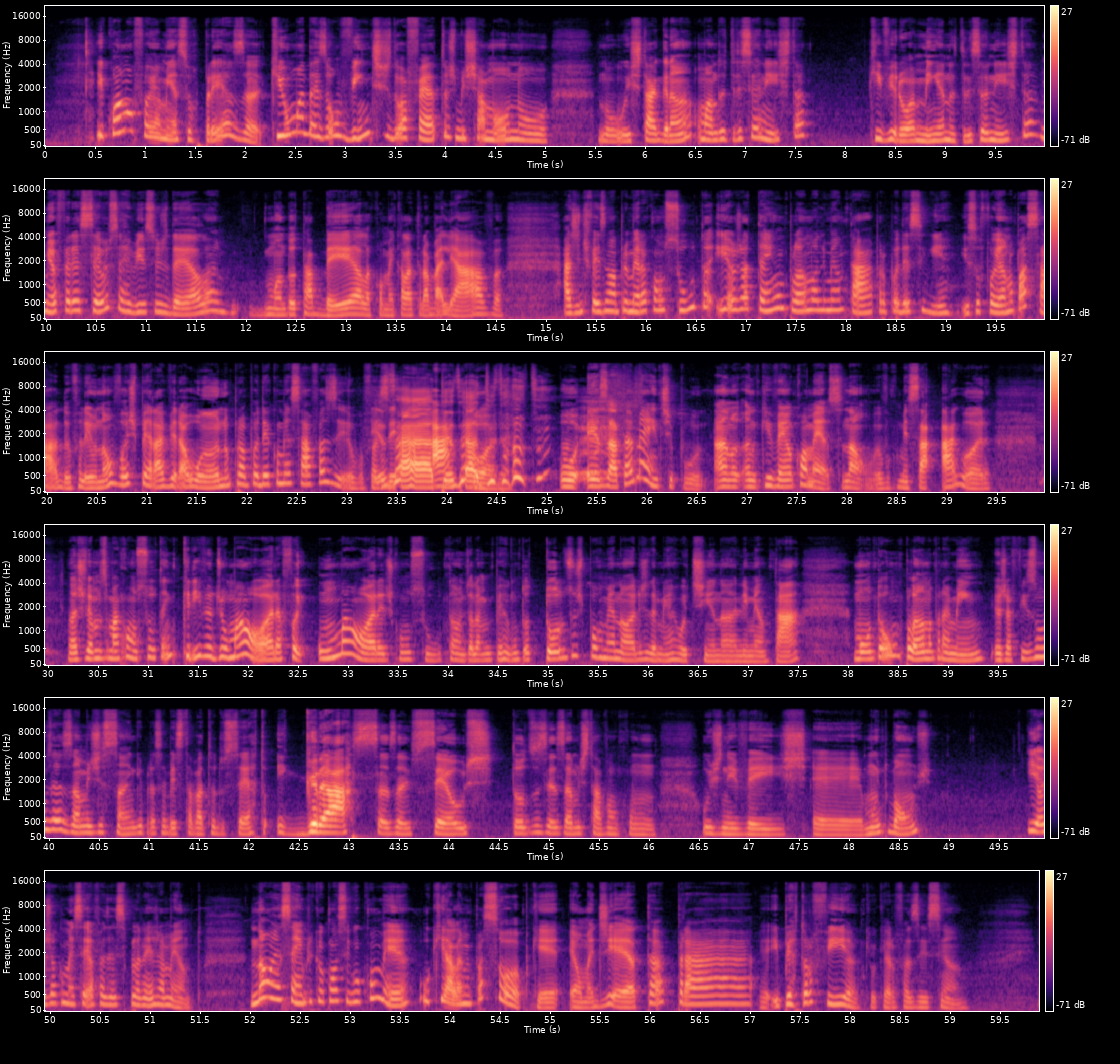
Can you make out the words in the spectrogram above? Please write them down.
E qual não foi a minha surpresa que uma das ouvintes do Afetos me chamou no, no Instagram, uma nutricionista, que virou a minha nutricionista, me ofereceu os serviços dela, mandou tabela, como é que ela trabalhava. A gente fez uma primeira consulta e eu já tenho um plano alimentar para poder seguir. Isso foi ano passado. Eu falei, eu não vou esperar virar o ano para poder começar a fazer. Eu vou fazer exato, agora. Exato, exato. O, exatamente. Tipo, ano, ano que vem eu começo. Não, eu vou começar agora. Nós tivemos uma consulta incrível de uma hora. Foi uma hora de consulta, onde ela me perguntou todos os pormenores da minha rotina alimentar. montou um plano para mim. Eu já fiz uns exames de sangue para saber se estava tudo certo e graças aos céus, todos os exames estavam com os níveis é, muito bons. E eu já comecei a fazer esse planejamento. Não é sempre que eu consigo comer o que ela me passou, porque é uma dieta para é, hipertrofia que eu quero fazer esse ano.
